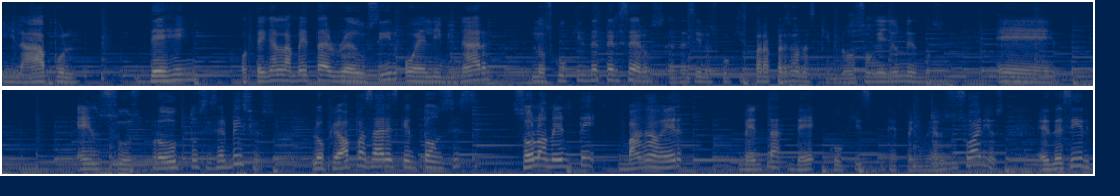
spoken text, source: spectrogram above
y la Apple dejen o tengan la meta de reducir o eliminar los cookies de terceros, es decir, los cookies para personas que no son ellos mismos, eh, en sus productos y servicios. Lo que va a pasar es que entonces solamente van a haber venta de cookies de primeros usuarios. Es decir,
